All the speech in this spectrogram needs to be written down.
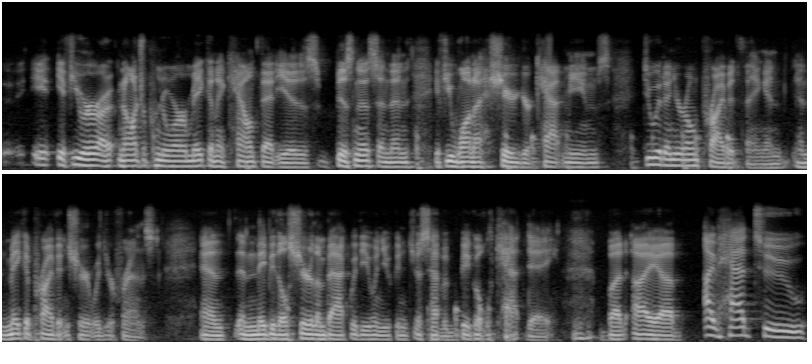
if you're an entrepreneur, make an account that is business, and then if you want to share your cat memes, do it in your own private thing and, and make it private and share it with your friends, and and maybe they'll share them back with you, and you can just have a big old cat day. Mm-hmm. But I. Uh, I've had to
